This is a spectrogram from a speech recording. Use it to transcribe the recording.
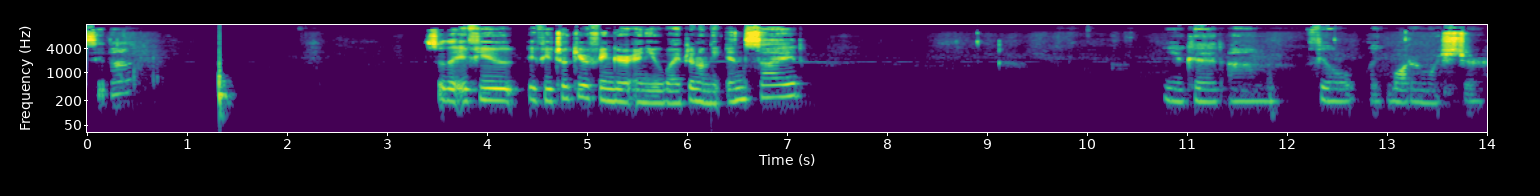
See that? So that if you if you took your finger and you wiped it on the inside, you could um, feel like water moisture.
